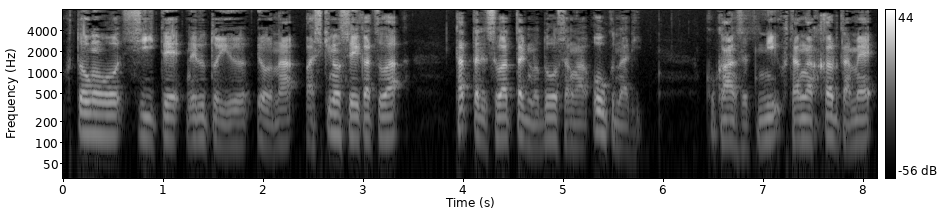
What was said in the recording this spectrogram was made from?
布団を敷いて寝るというような和式の生活は、立ったり座ったりの動作が多くなり、股関節に負担がかかるため、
